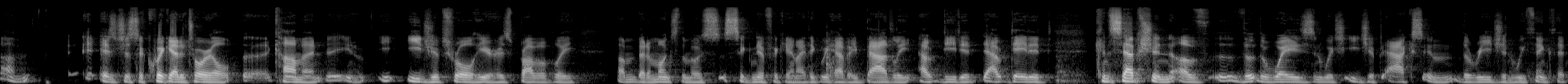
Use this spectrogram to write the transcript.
Um, as just a quick editorial uh, comment, you know, e- Egypt's role here has probably um, been amongst the most significant. I think we have a badly outdated, outdated conception of the, the ways in which Egypt acts in the region. We think that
